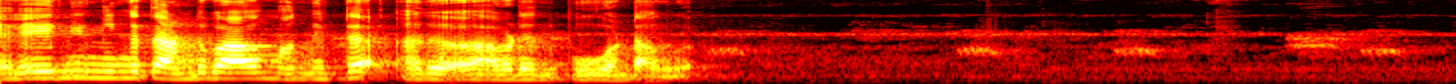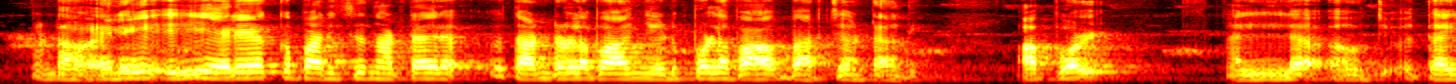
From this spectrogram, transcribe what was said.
ഇലയിൽ നിന്ന് ഇങ്ങ് തണ്ട് ഭാഗം വന്നിട്ട് അത് അവിടെ നിന്ന് പൂവുണ്ടാവുക ഉണ്ടാവും ഇല ഈ ഇലയൊക്കെ പറിച്ച് നട്ടാൽ തണ്ടുള്ള ഭാഗം ഞെടുപ്പുള്ള ഭാഗം പറിച്ച് നട്ടാൽ മതി. അപ്പോൾ നല്ല തൈ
